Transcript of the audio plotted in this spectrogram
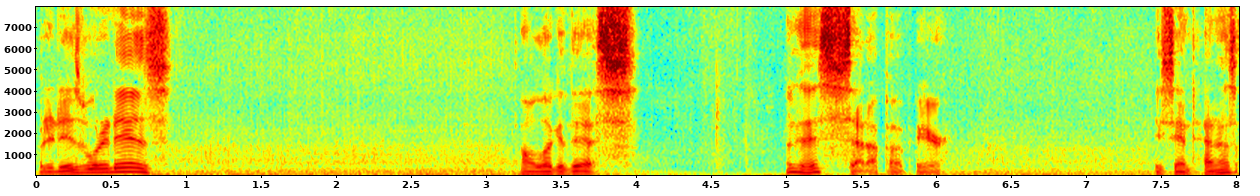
But it is what it is. Oh, look at this. Look at this setup up here. These antennas.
